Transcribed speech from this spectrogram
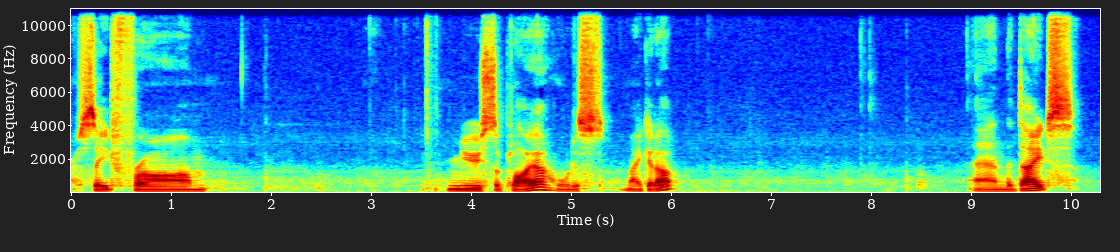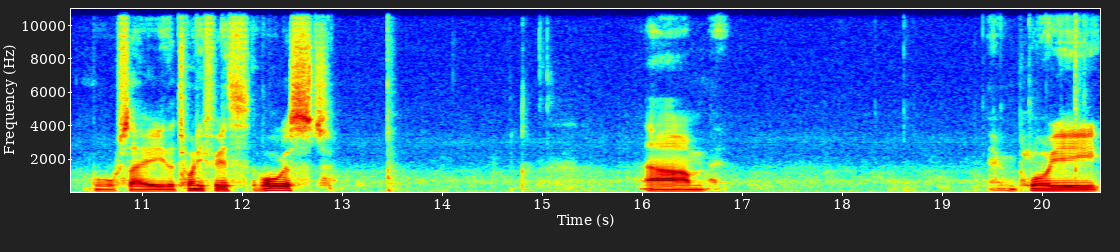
receipt from new supplier. We'll just make it up. And the date we'll say the 25th of August. Um, employee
